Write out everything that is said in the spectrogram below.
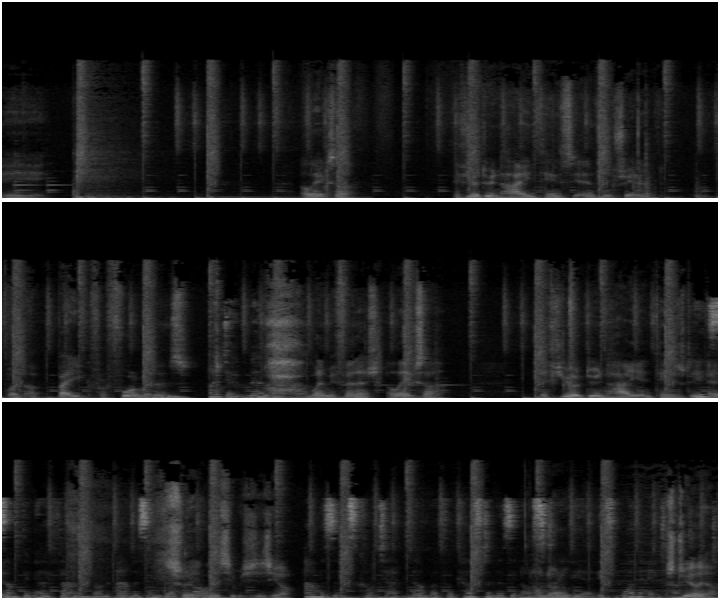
Eh. Alexa, if you're doing high intensity interval training on a bike for four minutes, Hmm, I don't know let me finish. Alexa, if you're doing high intensity. Here's something I found on Sorry, Amazon.com. let's see what she says here. Amazon's contact number for customers in no, no. Australia is 1 800 Australia?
